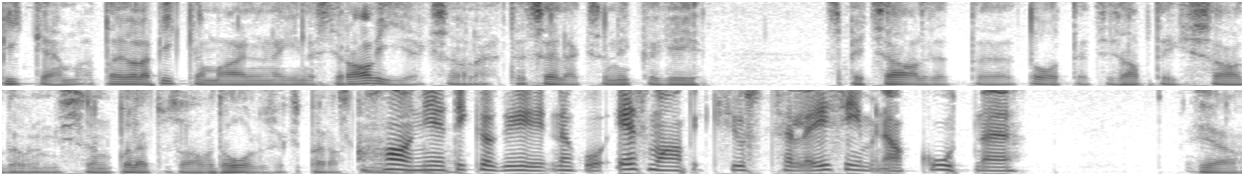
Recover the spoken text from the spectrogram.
pikem, ta ei ole pikemaajaline kindlasti ravi, eks ole, et, et selleks on ikkagi spetsiaalsed äh, tooted siis apteegis saadaval, mis on põletushaavade hoolduseks pärast. ahhaa, nii et ikkagi nagu esmaabiks just selle esimene akuutne jaa,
